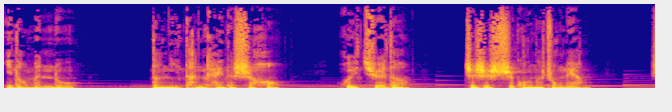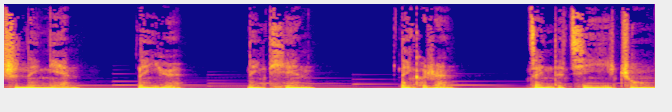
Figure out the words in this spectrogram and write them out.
一道纹路。当你摊开的时候，会觉得这是时光的重量，是那年、那月、那天、那个人，在你的记忆中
